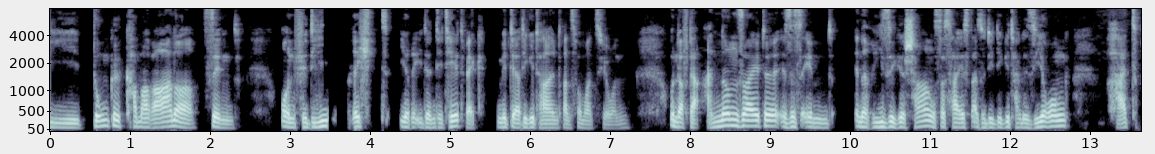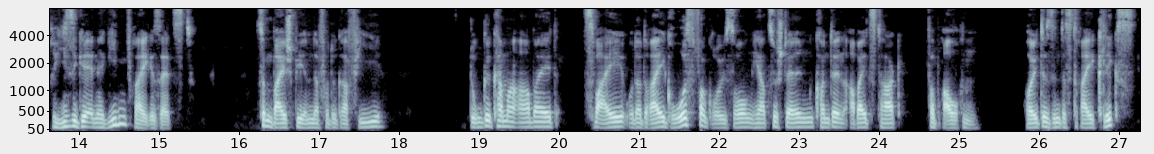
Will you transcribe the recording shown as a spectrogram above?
die Dunkelkameraner sind und für die bricht ihre Identität weg mit der digitalen Transformation. Und auf der anderen Seite ist es eben eine riesige Chance. Das heißt also, die Digitalisierung hat riesige Energien freigesetzt. Zum Beispiel in der Fotografie, Dunkelkammerarbeit, zwei oder drei Großvergrößerungen herzustellen, konnte ein Arbeitstag verbrauchen. Heute sind es drei Klicks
